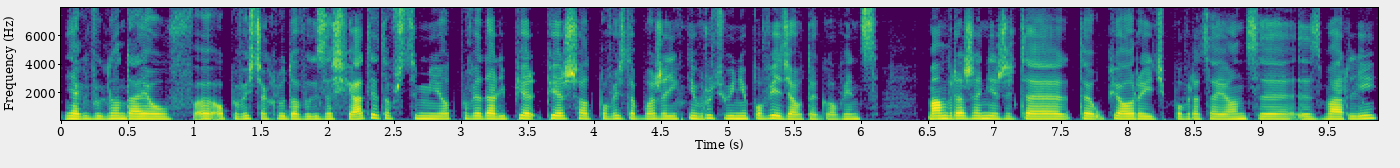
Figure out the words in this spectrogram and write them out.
jak wyglądają w e, opowieściach ludowych zaświaty, to wszyscy mi odpowiadali, pier pierwsza odpowiedź to była, że nikt nie wrócił i nie powiedział tego, więc mam wrażenie, że te, te upiory i ci powracający zmarli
